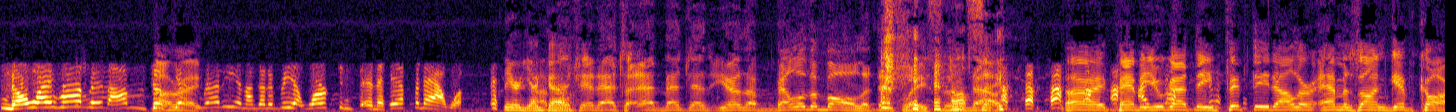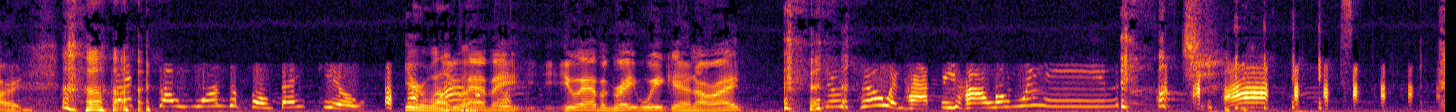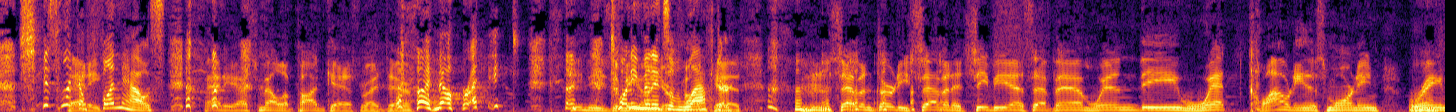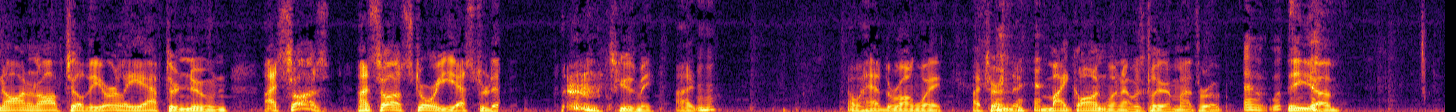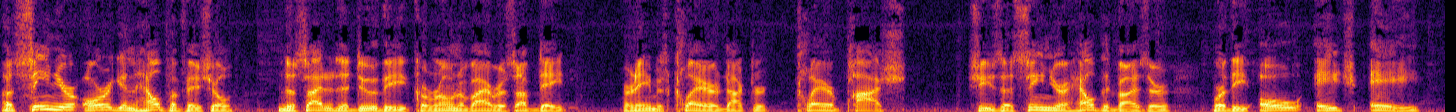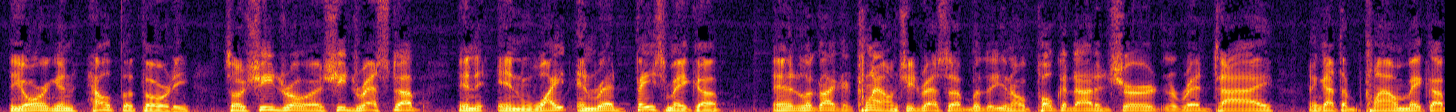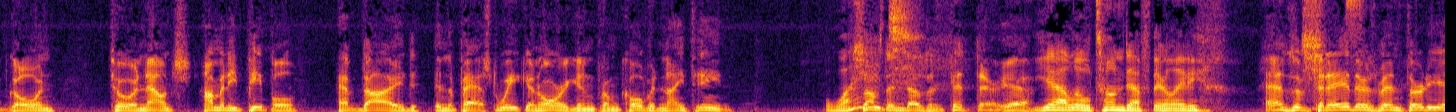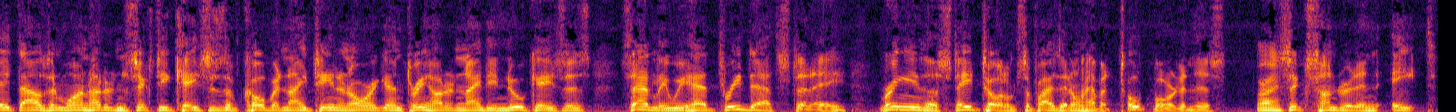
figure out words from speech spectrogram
No, I haven't. I'm just All getting right. ready, and I'm going to be at work in, in a half an hour. There you I go. bet you that's a, I bet you you're the belle of the ball at that place. I'll oh, doubt. say. All right, Pammy, you got the fifty dollar Amazon gift card. That's so wonderful. Thank you. You're welcome. You have a you have a great weekend. All right. you too, and happy Halloween. Oh, She's like Patty. a fun house. Patty, I smell a podcast right there. I know, right? He needs to 20 minutes of laughter. Seven thirty-seven at CBS FM. Windy, wet, cloudy this morning. Rain on and off till the early afternoon. I saw I saw a story yesterday. Excuse me. I I had the wrong way. I turned the mic on when I was clearing my throat. Oh, whoops. The uh, a senior Oregon health official decided to do the coronavirus update. Her name is Claire, Dr. Claire Posh. She's a senior health advisor for the OHA, the Oregon Health Authority. So she drove, uh, she dressed up in in white and red face makeup and looked like a clown. She dressed up with a you know polka dotted shirt and a red tie and got the clown makeup going to announce how many people have died in the past week in Oregon from COVID nineteen. what? Something doesn't fit there. Yeah. Yeah, a little tone deaf there, lady. As of today, there's been 38,160 cases of COVID 19 in Oregon, 390 new cases. Sadly, we had three deaths today, bringing the state total. I'm surprised they don't have a tote board in this. Right. 608.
